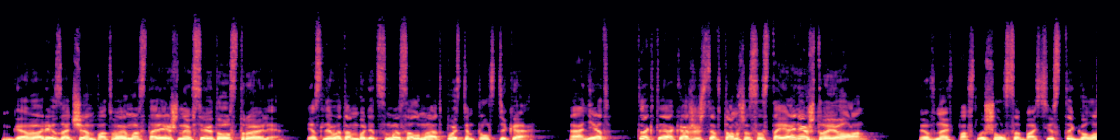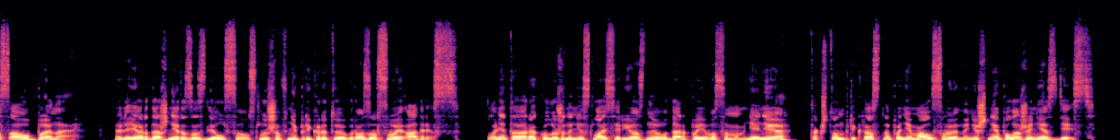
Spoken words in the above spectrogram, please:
«Говори, зачем, по-твоему, старейшины все это устроили? Если в этом будет смысл, мы отпустим толстяка. А нет, так ты окажешься в том же состоянии, что и он!» Вновь послышался басистый голос Аубена. Лиер даже не разозлился, услышав неприкрытую угрозу в свой адрес. Планета Оракул уже нанесла серьезный удар по его самомнению, так что он прекрасно понимал свое нынешнее положение здесь.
